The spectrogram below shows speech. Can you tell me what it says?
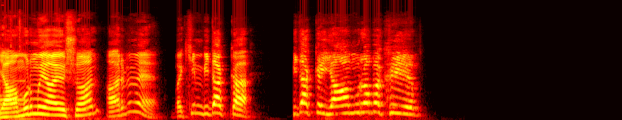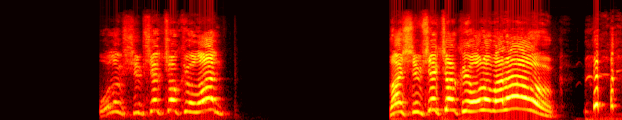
Yağmur mu yağıyor şu an? Harbi mi? Bakayım bir dakika. Bir dakika yağmura bakayım. Oğlum şimşek çakıyor lan. Lan şimşek çakıyor oğlum alo.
